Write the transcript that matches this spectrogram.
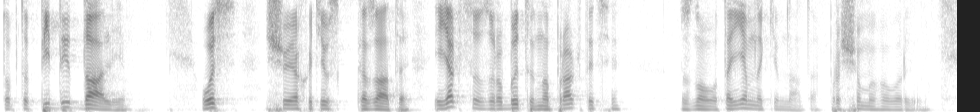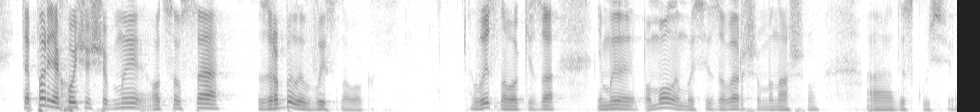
Тобто піди далі. Ось що я хотів сказати. І як це зробити на практиці? Знову таємна кімната, про що ми говорили. Тепер я хочу, щоб ми оце все зробили висновок. Висновок і, за, і ми помолимось і завершимо нашу а, дискусію.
